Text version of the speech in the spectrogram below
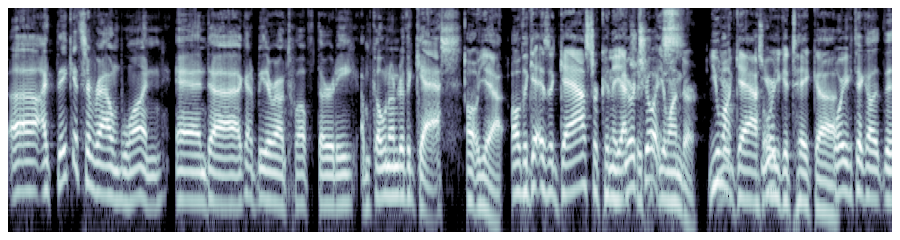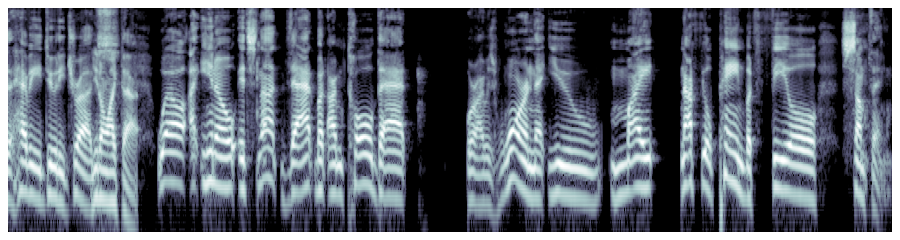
Uh, I think it's around one, and uh, I got to be there around twelve thirty. I'm going under the gas, Oh yeah. Oh, the ga- is it gas or can they Your actually put you under? You Your- want gas, or you could take. Uh, or you can take uh the heavy duty drugs. you don't like that? Well, I, you know, it's not that, but I'm told that, or I was warned that you might not feel pain, but feel something.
